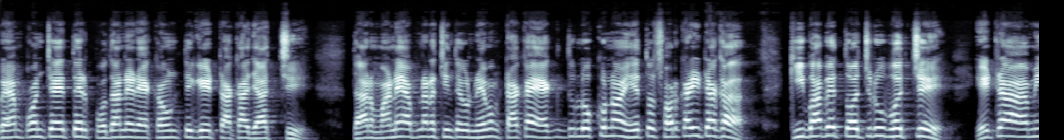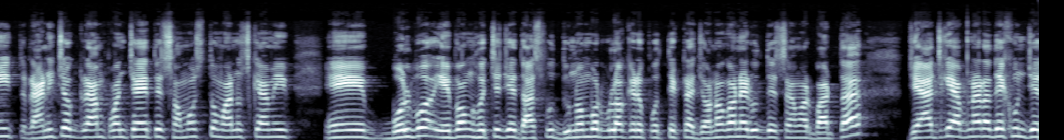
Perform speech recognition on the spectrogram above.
গ্রাম পঞ্চায়েতের প্রধানের অ্যাকাউন্ট থেকে টাকা যাচ্ছে। তার মানে আপনারা চিন্তা করুন, এবং টাকা এক দু লক্ষ নয়, এ তো সরকারি টাকা। কীভাবে তজরুব হচ্ছে? এটা আমি রানীচক গ্রাম পঞ্চায়েতের সমস্ত মানুষকে আমি বলব এবং হচ্ছে যে দাসপুর দু নম্বর ব্লকের প্রত্যেকটা জনগণের উদ্দেশ্যে আমার বার্তা যে আজকে আপনারা দেখুন যে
